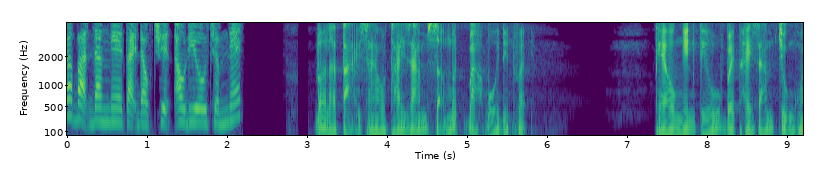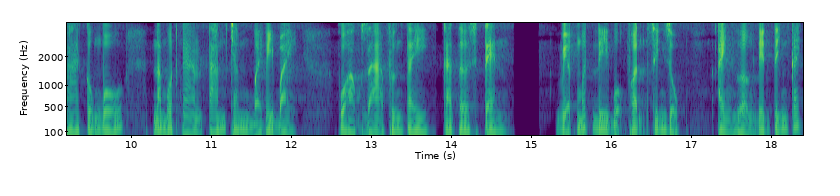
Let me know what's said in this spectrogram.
Các bạn đang nghe tại đọc truyện audio.net. Đó là tại sao thái giám sợ mất bảo bối đến vậy? Theo nghiên cứu về thái giám Trung Hoa công bố năm 1877 của học giả phương Tây Carter Sten, việc mất đi bộ phận sinh dục ảnh hưởng đến tính cách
